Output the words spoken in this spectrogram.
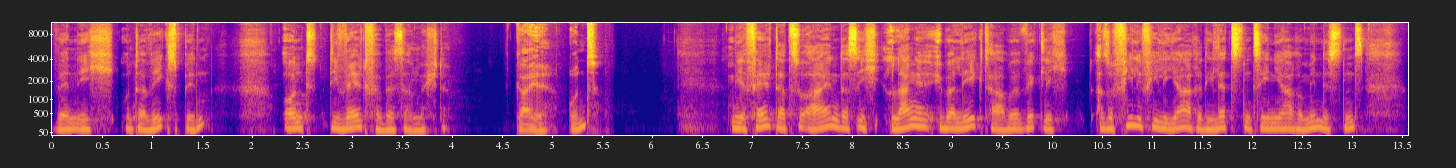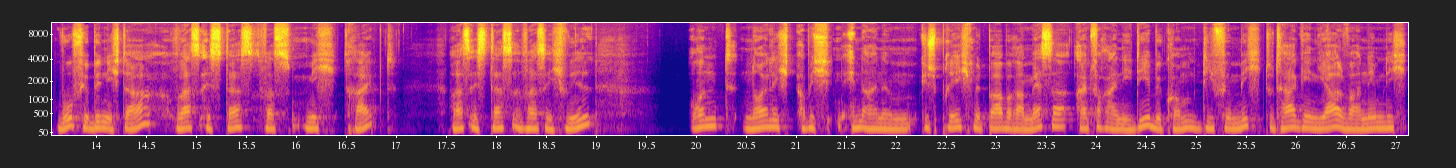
wenn ich unterwegs bin und die Welt verbessern möchte. Geil. Und? Mir fällt dazu ein, dass ich lange überlegt habe, wirklich also viele, viele Jahre, die letzten zehn Jahre mindestens, wofür bin ich da? Was ist das, was mich treibt? Was ist das, was ich will? Und neulich habe ich in einem Gespräch mit Barbara Messer einfach eine Idee bekommen, die für mich total genial war, nämlich,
